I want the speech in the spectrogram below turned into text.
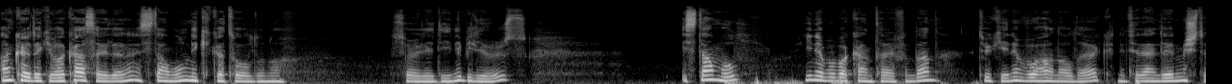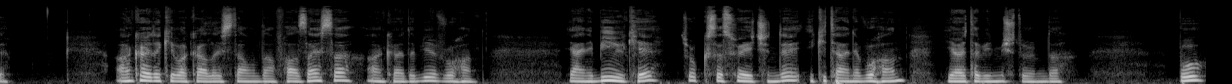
Ankara'daki vaka sayılarının İstanbul'un iki katı olduğunu söylediğini biliyoruz. İstanbul Yine bu bakan tarafından Türkiye'nin Wuhan olarak nitelendirilmişti. Ankara'daki vakalar İstanbul'dan fazlaysa Ankara'da bir Wuhan. Yani bir ülke çok kısa süre içinde iki tane Wuhan yaratabilmiş durumda. Bu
